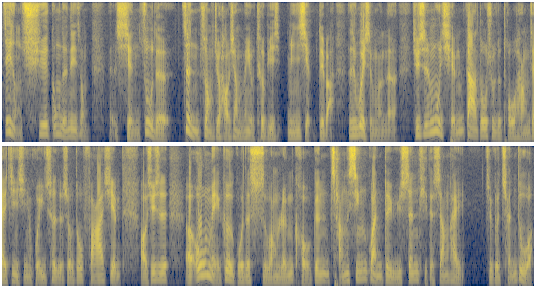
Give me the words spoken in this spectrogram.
这种缺工的那种显著的症状，就好像没有特别明显，对吧？但是为什么呢？其实目前大多数的投行在进行回测的时候，都发现，哦，其实呃，欧美各国的死亡人口跟长新冠对于身体的伤害这个程度啊，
